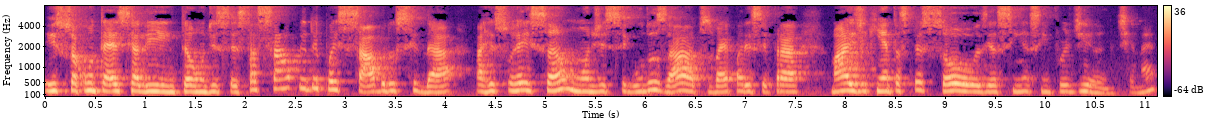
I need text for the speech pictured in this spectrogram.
isso acontece ali, então, de sexta a sábado, e depois sábado se dá a ressurreição, onde, segundo os Atos, vai aparecer para mais de 500 pessoas e assim, assim por diante, né?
